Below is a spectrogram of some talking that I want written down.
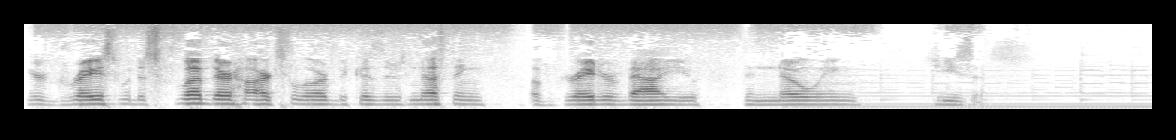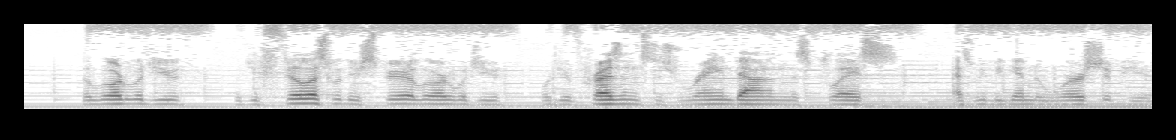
your grace would just flood their hearts, Lord, because there's nothing of greater value than knowing Jesus. So, Lord, would you would you fill us with your Spirit, Lord? Would you would your presence just rain down in this place as we begin to worship you?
